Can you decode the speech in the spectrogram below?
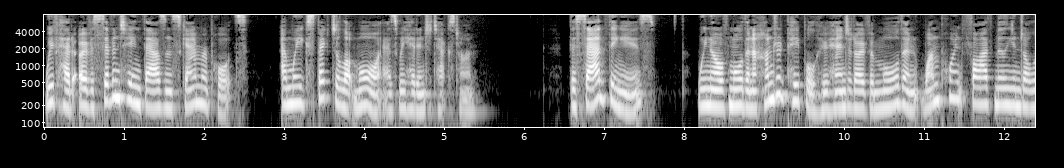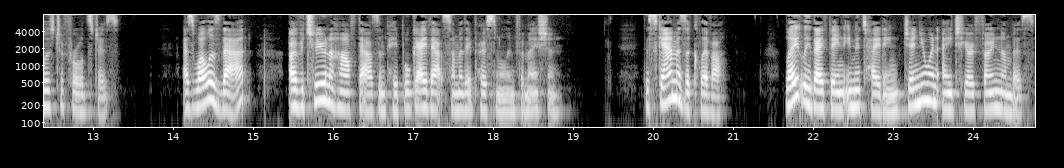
we've had over 17,000 scam reports, and we expect a lot more as we head into tax time. The sad thing is, we know of more than 100 people who handed over more than $1.5 million to fraudsters. As well as that, over 2,500 people gave out some of their personal information. The scammers are clever. Lately, they've been imitating genuine ATO phone numbers,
